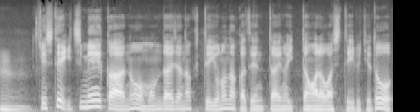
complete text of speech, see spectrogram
うん。決して1メーカーの問題じゃなくて世の中全体の一端を表しているけど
